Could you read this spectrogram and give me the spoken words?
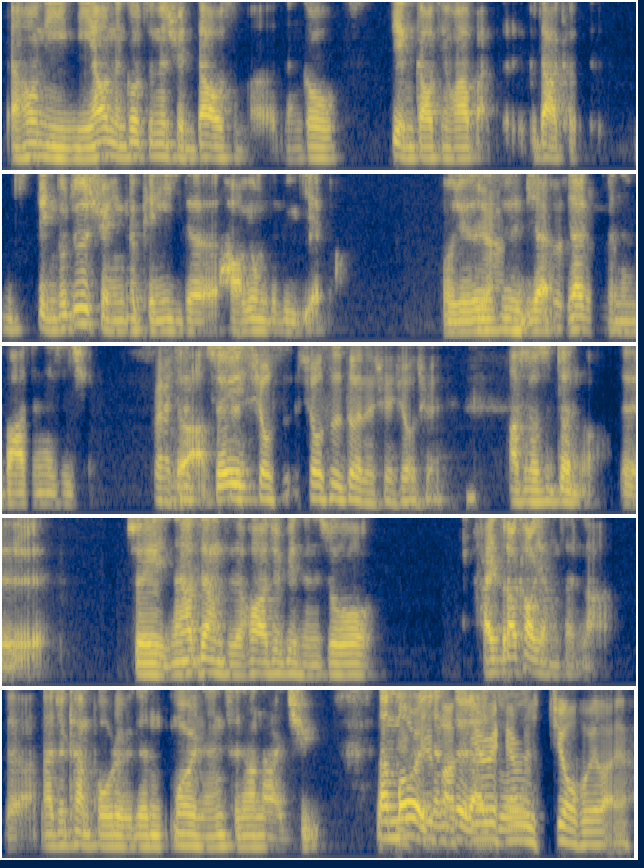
然后你你要能够真的选到什么能够垫高天花板的，不大可能。你顶多就是选一个便宜的好用的绿叶吧。我觉得这是比较比较有可能发生的事情。对吧？所以休斯休斯顿的选秀权，啊，休斯顿哦，对对对，所以那这样子的话，就变成说还是要靠养成啦，对啊，那就看 Porter 跟 Murray 能成到哪里去。那 Murray 相对来说，Harris 救回来啊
